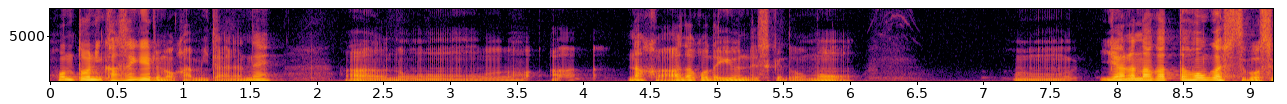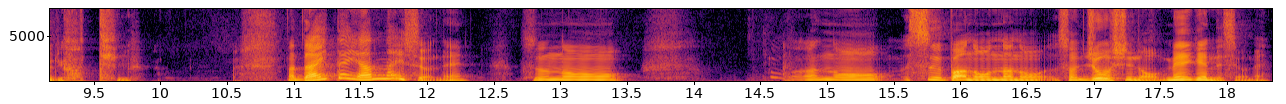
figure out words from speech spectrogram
本当に稼げるのかみたいなね。あのあなんかあだこだ言うんですけども、うん、やらなかった方が失望するよっていう まあ大体やんないですよね。その、あの、スーパーの女のその上司の名言ですよね。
